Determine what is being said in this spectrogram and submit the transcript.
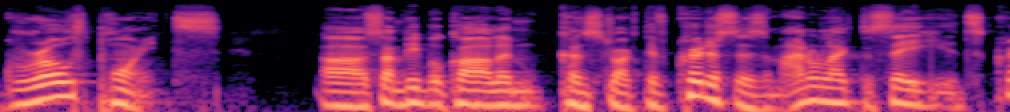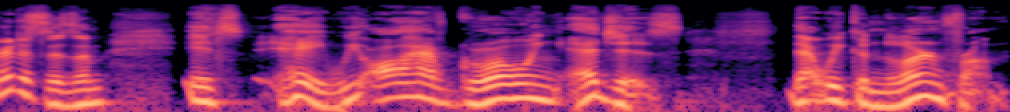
growth points. Uh, some people call them constructive criticism. I don't like to say it's criticism. It's, hey, we all have growing edges that we can learn from.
